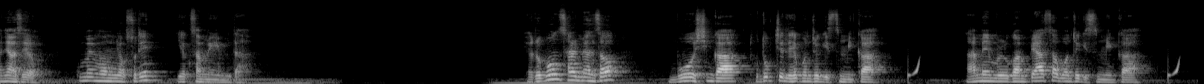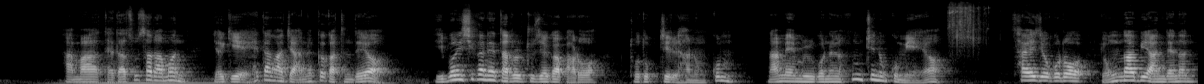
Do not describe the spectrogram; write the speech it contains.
안녕하세요. 꿈의 목욕소리 이혁삼명입니다. 여러분 살면서 무엇인가 도둑질을 해본 적 있습니까? 남의 물건 빼앗아 본 적 있습니까? 아마 대다수 사람은 여기에 해당하지 않을 것 같은데요. 이번 시간에 다룰 주제가 바로 도둑질하는 꿈, 남의 물건을 훔치는 꿈이에요. 사회적으로 용납이 안 되는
